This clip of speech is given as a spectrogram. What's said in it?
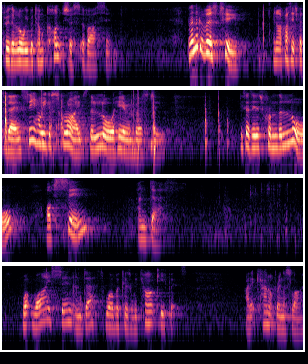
Through the law, we become conscious of our sin. But then look at verse 2 in our passage for today and see how he describes the law here in verse 2. He says it is from the law of sin and death. What, why sin and death? Well, because we can't keep it and it cannot bring us life.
